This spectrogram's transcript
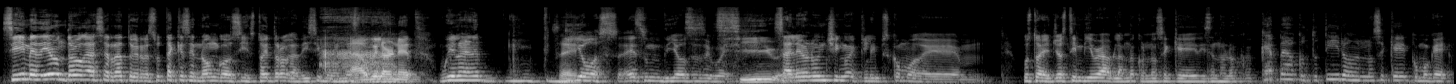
sí, me dieron droga hace rato y resulta que es en hongos y estoy drogadísimo. en Ah, este Will momento". Arnett. Will Arnett, Sí. Dios, es un dios ese güey. Sí, güey. Salieron un chingo de clips como de, mm, justo de Justin Bieber hablando con no sé qué, diciéndolo, ¿qué pedo con tu tiro? No sé qué, como que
